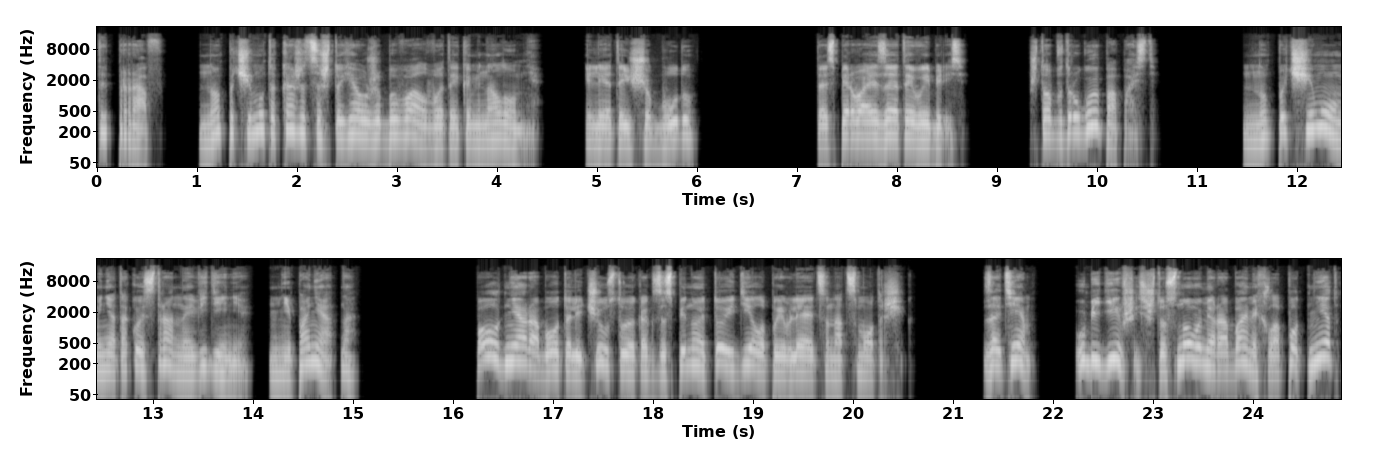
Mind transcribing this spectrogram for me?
«Ты прав, но почему-то кажется, что я уже бывал в этой каменоломне. Или это еще буду?» «Ты сперва из этой выберись. Чтоб в другую попасть?» «Ну почему у меня такое странное видение? Непонятно». Полдня работали, чувствуя, как за спиной то и дело появляется надсмотрщик. Затем, убедившись, что с новыми рабами хлопот нет,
